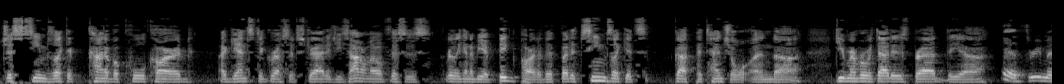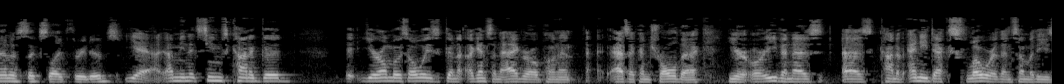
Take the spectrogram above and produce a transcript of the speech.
just seems like a kind of a cool card against aggressive strategies. I don't know if this is really going to be a big part of it, but it seems like it's got potential. And uh, do you remember what that is, Brad? The uh, Yeah, three mana, six life, three dudes. yeah, I mean, it seems kind of good. You're almost always gonna against an aggro opponent as a control deck, you're, or even as as kind of any deck slower than some of these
